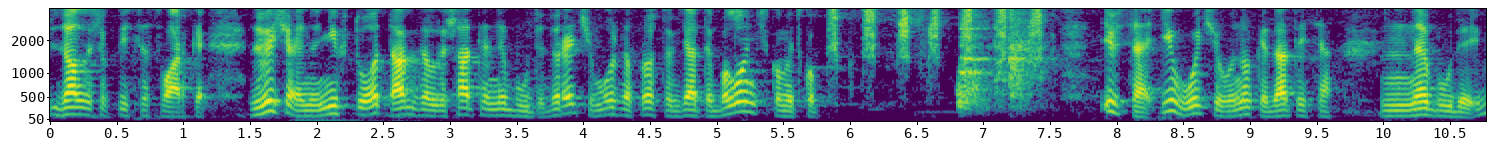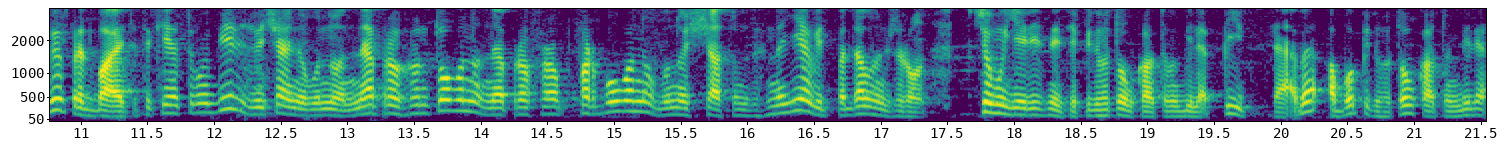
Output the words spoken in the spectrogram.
Залишок після сварки. Звичайно, ніхто так залишати не буде. До речі, можна просто взяти балончиком і тако І все, і в очі воно кидатися не буде. І ви придбаєте такий автомобіль. Звичайно, воно не прогрунтовано, не профарбовано, воно з часом згниє, відпаде лонжерон. Цьому є різниця підготовка автомобіля під себе або підготовка автомобіля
